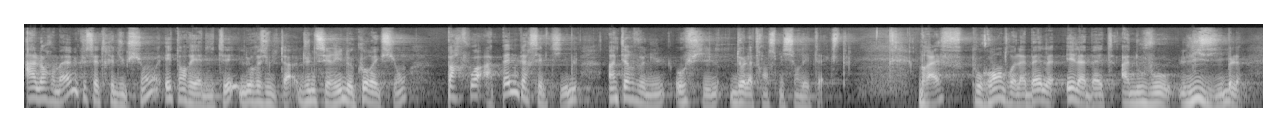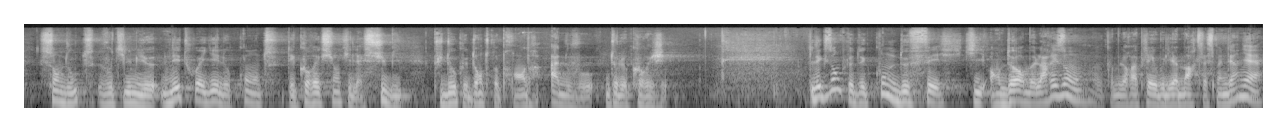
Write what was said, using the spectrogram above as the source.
alors même que cette réduction est en réalité le résultat d'une série de corrections, parfois à peine perceptibles, intervenues au fil de la transmission des textes. Bref, pour rendre la belle et la bête à nouveau lisibles, sans doute vaut-il mieux nettoyer le compte des corrections qu'il a subies plutôt que d'entreprendre à nouveau de le corriger. L'exemple des contes de fées qui endorment la raison, comme le rappelait William Marx la semaine dernière,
